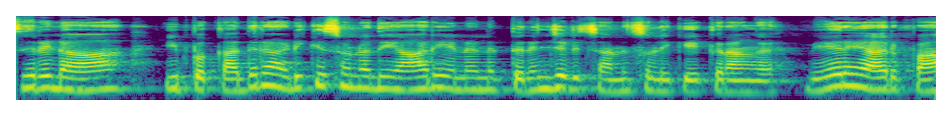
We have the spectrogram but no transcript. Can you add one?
சரிடா இப்போ கதிரை அடிக்க சொன்னது யார் என்னென்னு தெரிஞ்சிடுச்சான்னு சொல்லி கேட்குறாங்க வேறு யாருப்பா?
